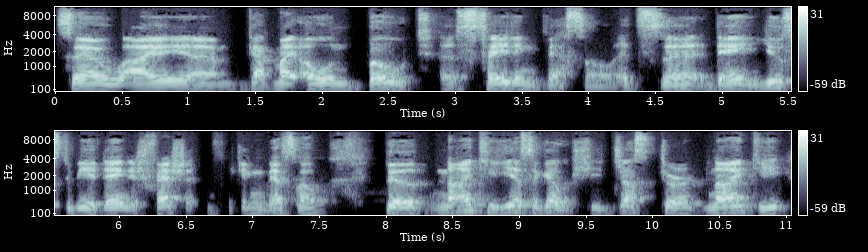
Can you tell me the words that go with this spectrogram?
so I um, got my own boat, a sailing vessel. It's uh, Dan- used to be a Danish fishing vessel, built 90 years ago. She just turned 90,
